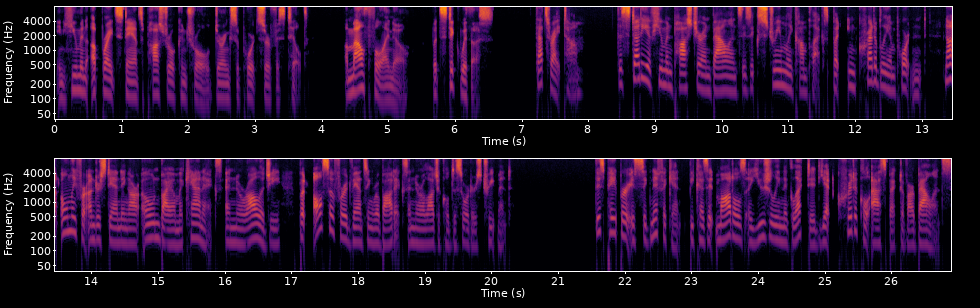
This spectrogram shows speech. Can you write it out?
in Human Upright Stance Postural Control During Support Surface Tilt. A mouthful, I know, but stick with us. That's right, Tom. The study of human posture and balance is extremely complex, but incredibly important, not only for understanding our own biomechanics and neurology, but also for advancing robotics and neurological disorders treatment. This paper is significant because it models a usually neglected yet critical aspect of our balance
